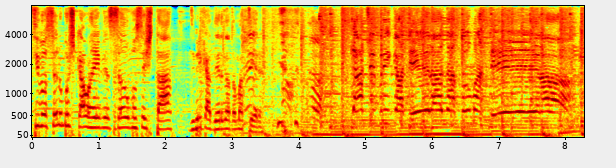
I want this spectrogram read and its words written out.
Se você não buscar uma reinvenção, você está de brincadeira na tomateira. tá de brincadeira na tomateira.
